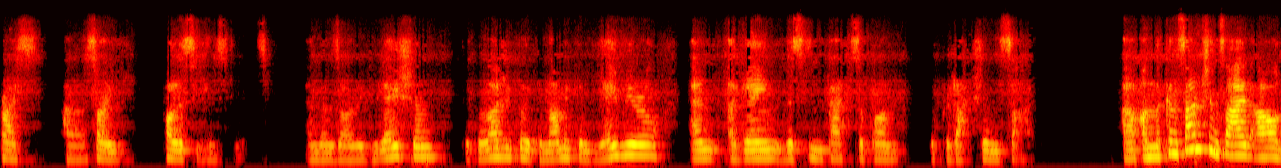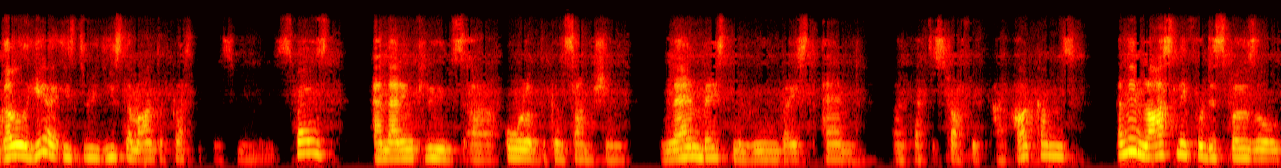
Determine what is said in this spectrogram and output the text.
price, uh, sorry, policy instruments. And those are regulation, technological, economic, and behavioral. And again, this impacts upon the production side. Uh, on the consumption side, our goal here is to reduce the amount of plastic consumed and disposed, and that includes uh, all of the consumption, land-based, marine-based, and uh, catastrophic uh, outcomes. And then lastly, for disposal,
